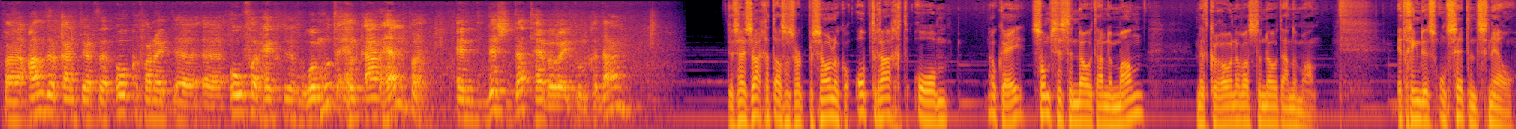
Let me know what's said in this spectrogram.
Van de andere kant werd er ook vanuit de uh, overheid we moeten elkaar helpen. En dus dat hebben wij toen gedaan. Dus hij zag het als een soort persoonlijke opdracht om... Oké, soms is de nood aan de man. Met corona was de nood aan de man. Het ging dus ontzettend snel.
